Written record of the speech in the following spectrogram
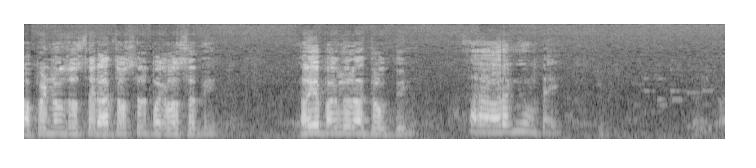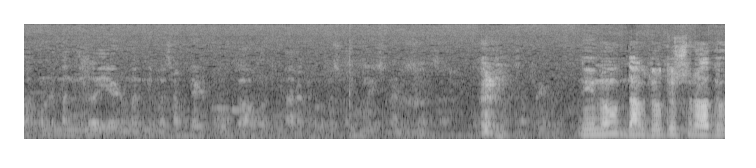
అప్ అండ్ డౌన్స్ వస్తాయి రాత్రి వస్తుంది పగలు వస్తుంది అలాగే పగలు రాత్రి అవుద్ది. ఆ రకంగా ఉంటాయి. నేను నాకు జ్యోతిష్యం రాదు.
